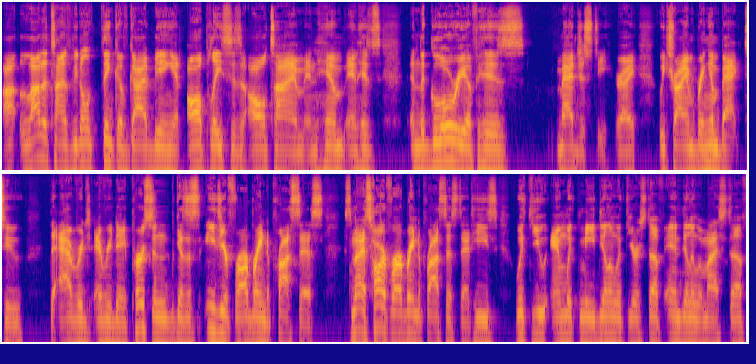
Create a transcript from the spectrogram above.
a lot of times we don't think of God being at all places at all time and him and his and the glory of his majesty, right? We try and bring him back to the average everyday person because it's easier for our brain to process. It's not as hard for our brain to process that he's with you and with me, dealing with your stuff and dealing with my stuff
